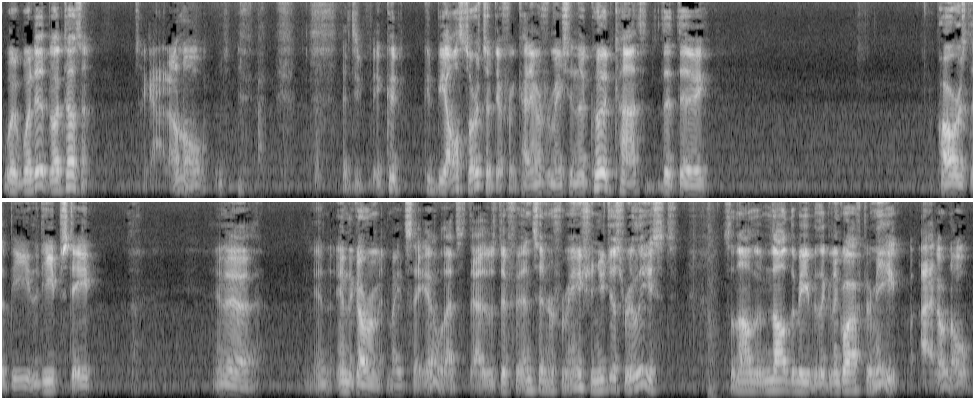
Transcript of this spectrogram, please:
what what it what doesn't. It's like I don't know. it could could be all sorts of different kind of information that could constitute that the powers that be, the deep state, in the in, in the government might say, "Oh, that's that was defense information you just released." So now, now the maybe they're going to go after me. I don't know.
